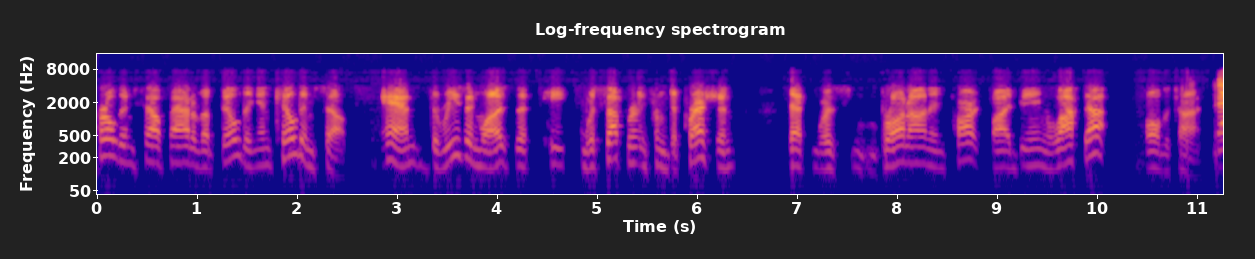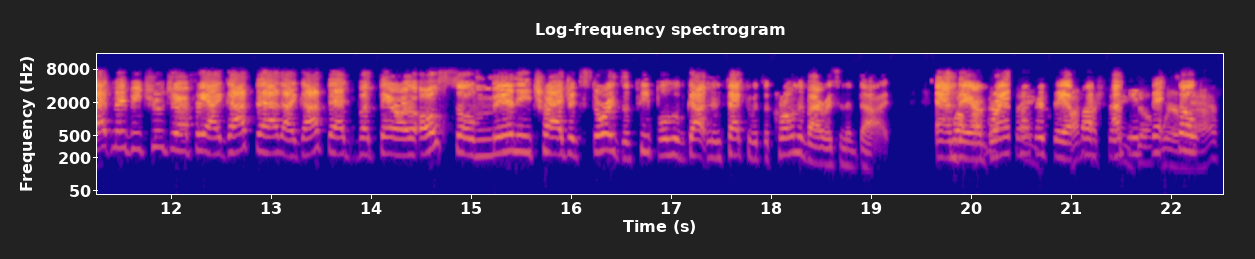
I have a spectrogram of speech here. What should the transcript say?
hurled himself out of a building and killed himself. And the reason was that he was suffering from depression that was brought on in part by being locked up all the time. That may be true, Jeffrey. I got that. I got that. But there are also many tragic stories of people who've gotten infected with the coronavirus and have died. And well, they are grandmothers. Saying, they are. I'm not saying I mean, don't they, wear so, masks.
